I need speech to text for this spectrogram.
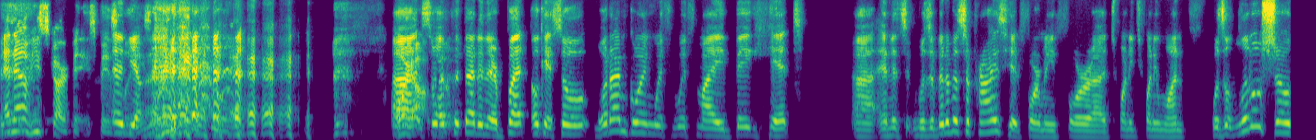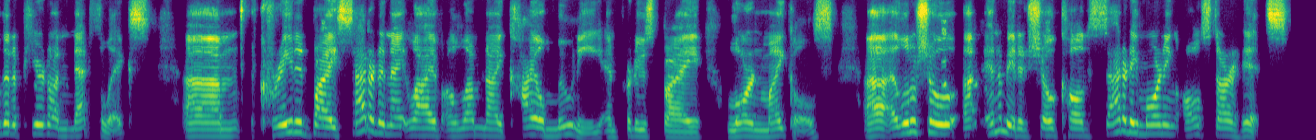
And now he's Scarface, basically. yeah. Uh, so I put that in there. But okay, so what I'm going with with my big hit, uh, and it was a bit of a surprise hit for me for uh, 2021, was a little show that appeared on Netflix. Um, created by Saturday Night Live alumni Kyle Mooney and produced by Lorne Michaels. Uh, a little show, uh, animated show called Saturday Morning All Star Hits.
